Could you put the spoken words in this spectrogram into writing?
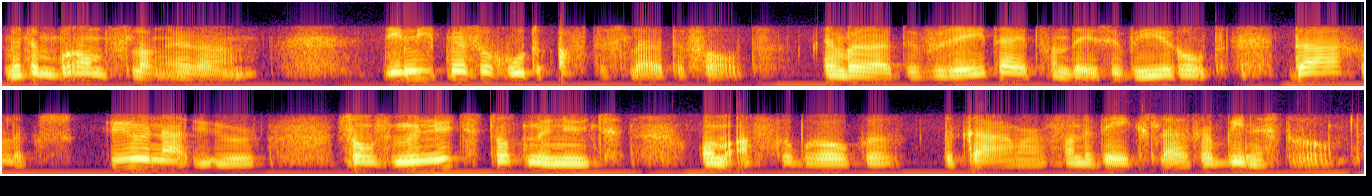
met een brandslang eraan... die niet meer zo goed af te sluiten valt. En waaruit de vreedheid van deze wereld dagelijks, uur na uur... soms minuut tot minuut, onafgebroken de kamer van de weeksluiter binnenstroomt.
